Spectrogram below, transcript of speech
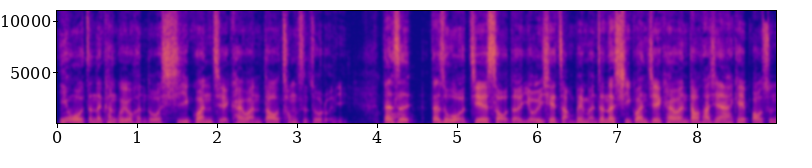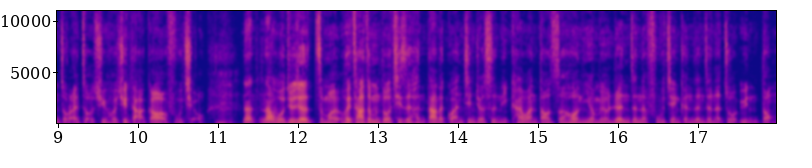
因为我真的看过有很多膝关节开完刀从此坐轮椅，但是。但是我接手的有一些长辈们，真的膝关节开完刀，他现在还可以抱孙走来走去，回去打高尔夫球。嗯，那那我就觉得怎么会差这么多？其实很大的关键就是你开完刀之后，你有没有认真的复健跟认真的做运动？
